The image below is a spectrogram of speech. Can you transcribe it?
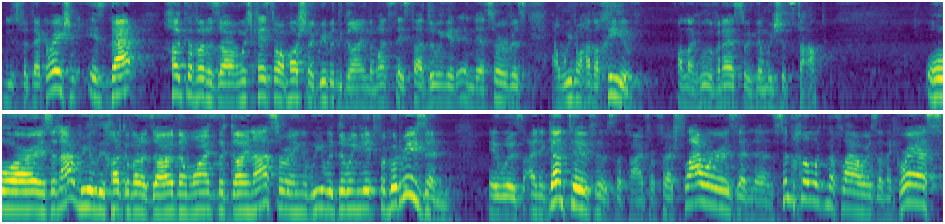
used for decoration, is that chakav azar, in which case the Ramasha agree with the guy, and then once they start doing it in their service, and we don't have a chiyuv, unlike lulav and esrog, then we should stop. Or is it not really chakav azar, then why is the guy not answering, and we were doing it for good reason? It was Einigantiv, it was the time for fresh flowers, and uh, simcha looking the flowers, and the grass,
